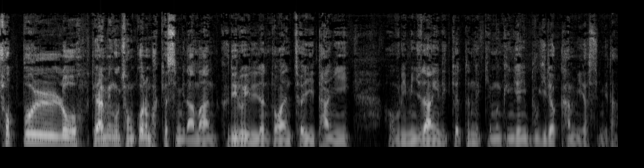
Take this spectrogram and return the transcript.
촛불로 대한민국 정권은 바뀌었습니다만 그 뒤로 1년 동안 저희 당이 어, 우리 민주당이 느꼈던 느낌은 굉장히 무기력함이었습니다.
